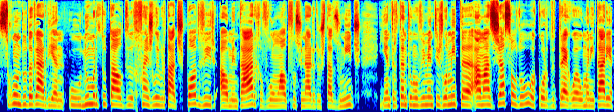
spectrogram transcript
Segundo o The Guardian, o número total de reféns libertados pode vir a aumentar, revelou um alto funcionário dos Estados Unidos. E, entretanto, o movimento islamita Hamas já saudou o acordo de trégua humanitária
